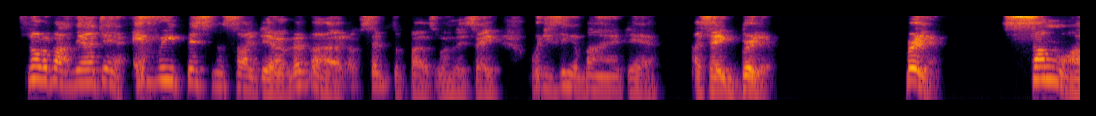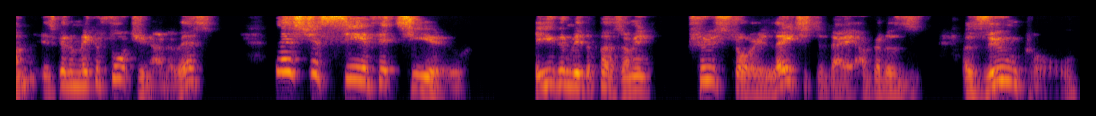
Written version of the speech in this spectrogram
It's not about the idea. Every business idea I've ever heard, I've said to the person when they say, What do you think of my idea? I say, Brilliant. Brilliant someone is going to make a fortune out of this. Let's just see if it's you. Are you going to be the person? I mean, true story. Later today, I've got a, a Zoom call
